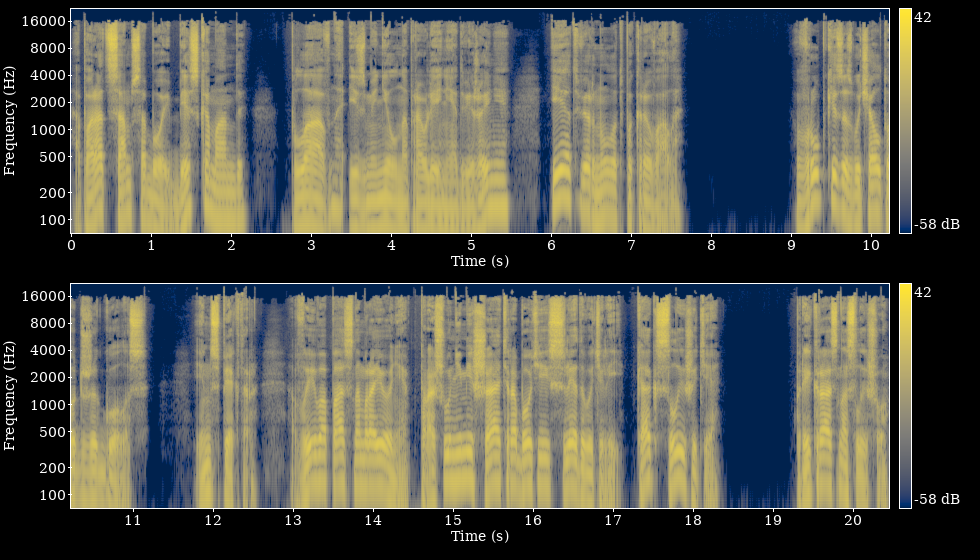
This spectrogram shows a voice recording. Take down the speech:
Аппарат сам собой, без команды, плавно изменил направление движения и отвернул от покрывала. В рубке зазвучал тот же голос. «Инспектор, вы в опасном районе. Прошу не мешать работе исследователей. Как слышите?» «Прекрасно слышу»,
